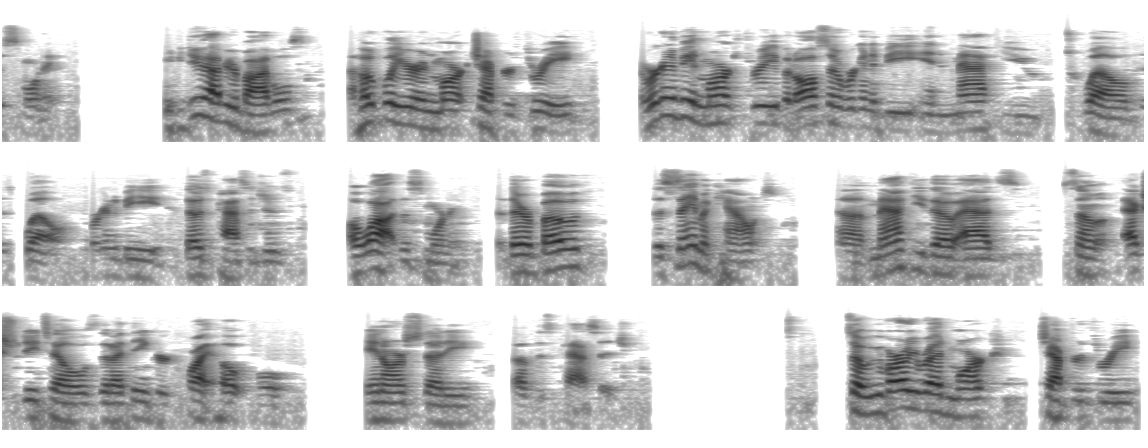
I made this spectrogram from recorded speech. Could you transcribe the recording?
this morning. If you do have your Bibles, hopefully you're in Mark chapter 3, we're going to be in Mark 3, but also we're going to be in Matthew 12 as well. We're going to be those passages a lot this morning. They're both the same account. Uh, Matthew, though, adds some extra details that I think are quite helpful in our study of this passage. So we've already read Mark chapter 3.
